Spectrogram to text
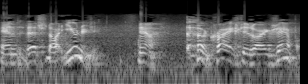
And that's not unity. Now, Christ is our example,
